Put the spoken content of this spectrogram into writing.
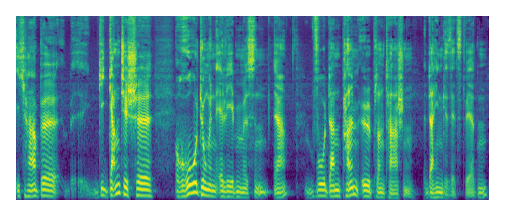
ich habe äh, gigantische Rodungen erleben müssen, ja, wo dann Palmölplantagen dahingesetzt werden.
